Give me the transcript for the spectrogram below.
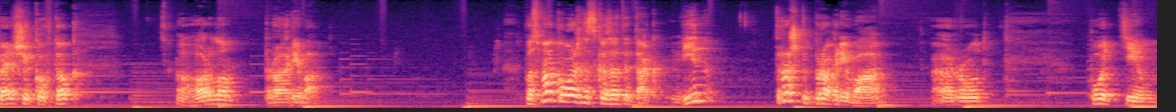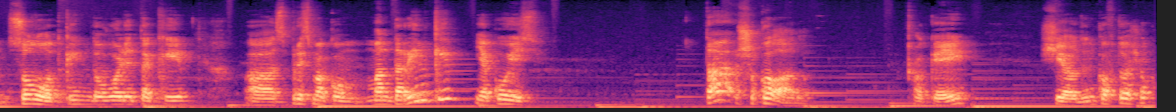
Перший ковток горло прогрівав. По смаку можна сказати так: він трошки прогрівав рот, потім солодкий, доволі таки, з присмаком мандаринки якоїсь та шоколаду. Окей. Ще один ковточок.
